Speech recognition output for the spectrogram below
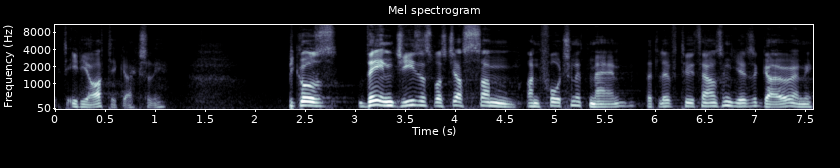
It's idiotic, actually. Because then Jesus was just some unfortunate man that lived 2,000 years ago, and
